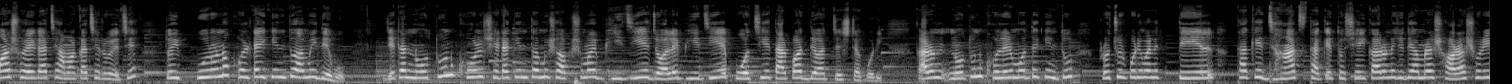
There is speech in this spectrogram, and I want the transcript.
মাস হয়ে গেছে আমার কাছে রয়েছে। তো এই পুরনো খোলটাই কিন্তু আমি দেবো। যেটা নতুন খোল সেটা কিন্তু আমি সবসময় ভিজিয়ে, জলে ভিজিয়ে, পচিয়ে তারপর দেওয়ার চেষ্টা করি। কারণ নতুন খোলের মধ্যে কিন্তু প্রচুর পরিমাণে তেল থাকে ঝাঁঝ থাকে। তো সেই কারণে যদি আমরা সরাসরি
